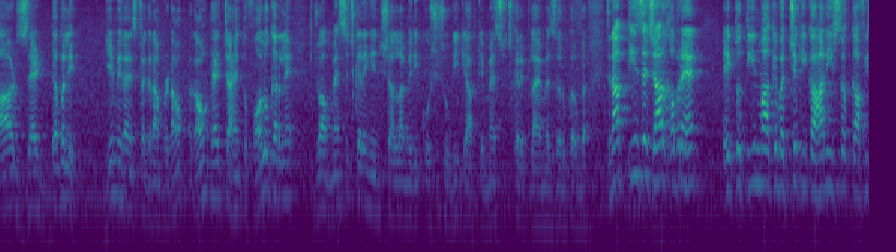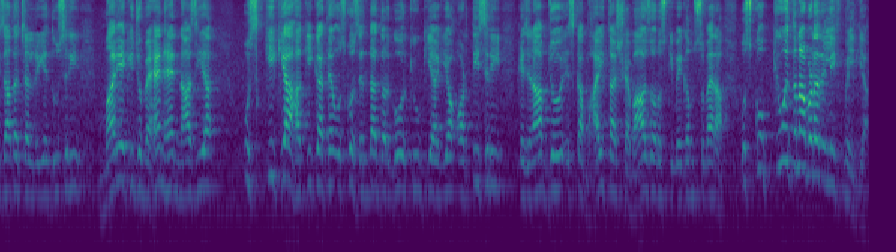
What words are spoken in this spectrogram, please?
R Z double A ये मेरा इंस्टाग्राम पर अकाउंट है, चाहे तो फॉलो कर लें। जो आप मैसेज करेंगे, इंशाल्लाह मेरी कोशिश होगी कि आपके मैसेज का रिप्लाई मैं ज़रूर करूँगा। जनाब, तीन से चार खबरें हैं। एक तो तीन माह के बच्चे की कहानी इस वक्त काफ़ी ज़्यादा चल रही है। दूसरी, मारिया की जो बहन है, नाजिया, उसकी क्या हकीकत है? उसको ज़िंदा दरगोर क्यों किया गया? और तीसरी, कि जनाब, जो इसका भाई था शहबाज और उसकी बेगम सुमेरा, उसको क्यों इतना बड़ा रिलीफ मिल गया?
